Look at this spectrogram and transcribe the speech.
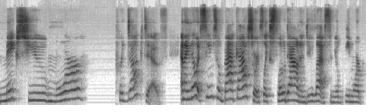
makes you more productive. And I know it seems so back ass or it's like slow down and do less and you'll be more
